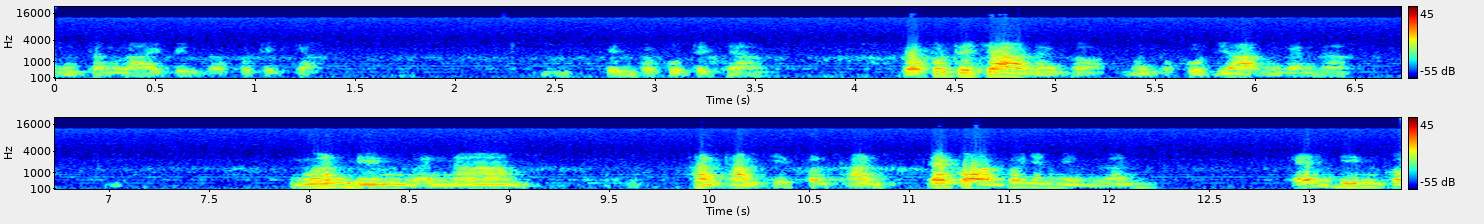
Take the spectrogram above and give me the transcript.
งฆ์ทั้งหลายเป็นพระพุทธเจ้า เป็นพระพุทธเจ้า พระพุทธเจ้านั่นก็มันก็พูดยากเหมือนกันนะ เหมือนดินเหมือนน้ำท่านทำจิตของท่าน แต่ก่อนก็ยังไม่เหมือน เห็นดินก็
